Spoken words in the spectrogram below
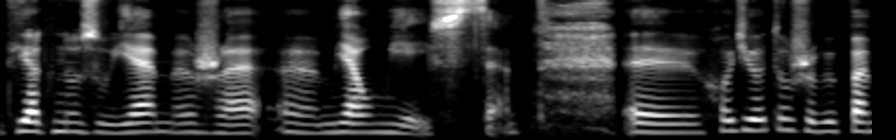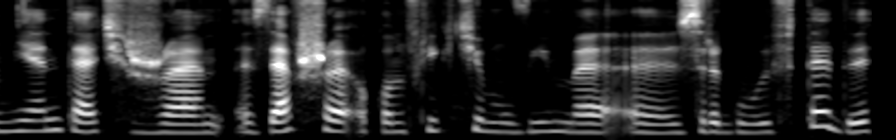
diagnozujemy, że miał miejsce. Chodzi o to, żeby pamiętać, że zawsze o konflikcie mówimy e, z reguły wtedy,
